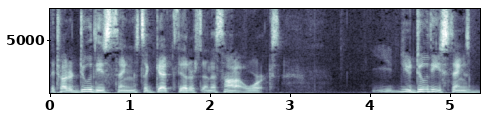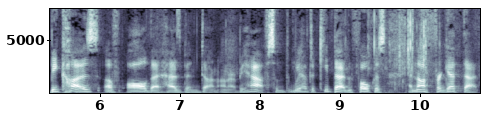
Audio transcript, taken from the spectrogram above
they try to do these things to get to the other, and that's not how it works you, you do these things because of all that has been done on our behalf. So we have to keep that in focus and not forget that.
